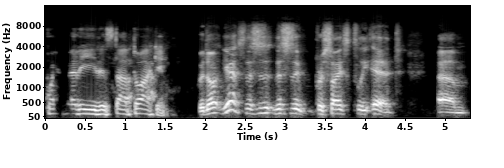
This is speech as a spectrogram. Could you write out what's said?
quite ready to stop talking." But don't. Yes, this is this is precisely it. Um,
